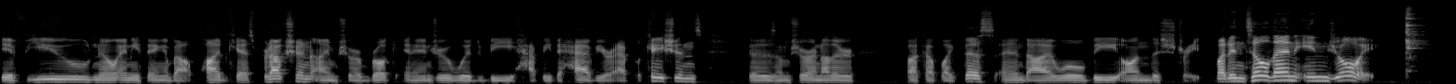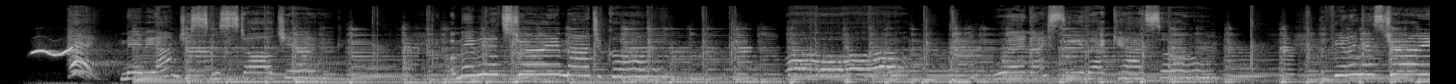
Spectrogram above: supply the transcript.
If you know anything about podcast production, I'm sure Brooke and Andrew would be happy to have your applications because I'm sure another fuck up like this and I will be on the street. But until then, enjoy. Hey! Maybe I'm just nostalgic, or maybe it's truly magical. Oh, when I see that castle, the feeling is truly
